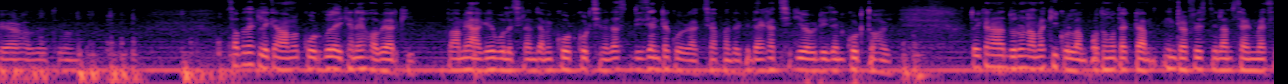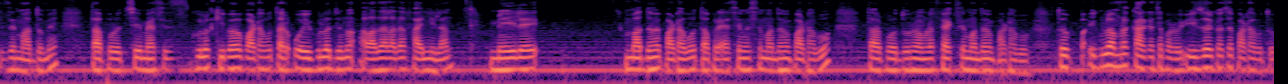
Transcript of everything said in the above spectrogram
হেয়ার হবে, ধরুন। সাপোজ একটা লিখলাম, আমার কোডগুলো এখানে হবে আর কি। তো আমি আগেই বলেছিলাম যে আমি কোড করছি না জাস্ট ডিজাইনটা করে রাখছি আপনাদেরকে, দেখাচ্ছি কীভাবে ডিজাইন করতে হয়। তো এখানে ধরুন আমরা কি করলাম? প্রথমত একটা ইন্টারফেস নিলাম সেন্ড মেসেজের মাধ্যমে। তারপর হচ্ছে মেসেজগুলো কীভাবে পাঠাবো তার ওইগুলোর জন্য আলাদা আলাদা ফাইল নিলাম। মেইলে মাধ্যমে পাঠাবো, তারপর এস এম এস এর মাধ্যমে পাঠাবো, তারপর ধরুন আমরা ফ্যাক্সের মাধ্যমে পাঠাবো। তো এগুলো আমরা কার কাছে পাঠাবো? ইউজারের কাছে পাঠাবো তো।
